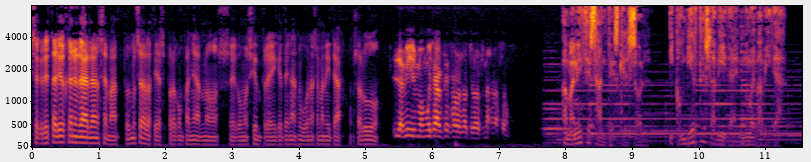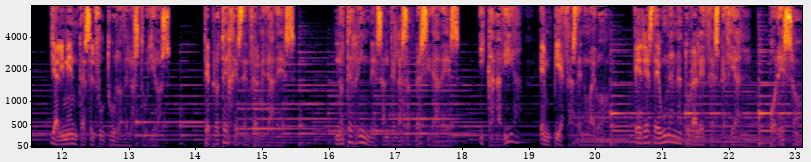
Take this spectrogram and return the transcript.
secretario general de ANSEMAT, pues muchas gracias por acompañarnos, eh, como siempre, y que tengas muy buena semanita. Un saludo. Lo mismo, muchas gracias a vosotros. Un abrazo. Amaneces antes que el sol y conviertes la vida en nueva vida. Y alimentas el futuro de los tuyos. Te proteges de enfermedades. No te rindes ante las adversidades. Y cada día empiezas de nuevo. Eres de una naturaleza especial. Por eso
